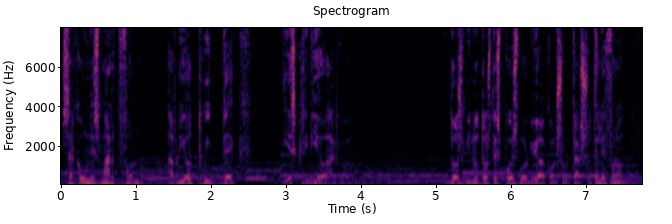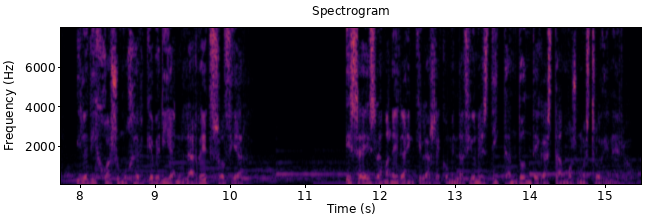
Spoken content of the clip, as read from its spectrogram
Sacó un smartphone, abrió TweetDeck y escribió algo. Dos minutos después volvió a consultar su teléfono y le dijo a su mujer que verían la red social. Esa es la manera en que las recomendaciones dictan dónde gastamos nuestro dinero.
